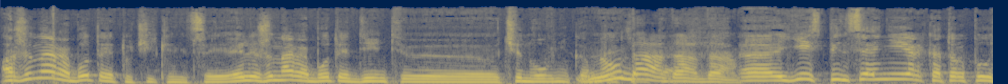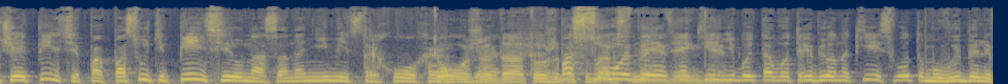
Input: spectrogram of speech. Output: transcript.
а жена работает учительницей, или жена работает где-нибудь э, чиновником. Ну да, да, да. Э, есть пенсионер, который получает пенсию. По, по сути, пенсия у нас, она не имеет страхового характера. Тоже, да, тоже Пособия какие-нибудь, там вот ребенок есть, вот ему выдали,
